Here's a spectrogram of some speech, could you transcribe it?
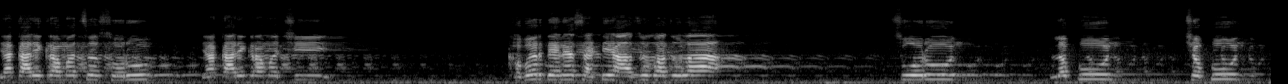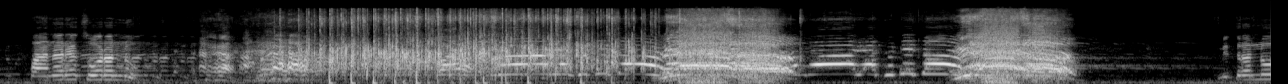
या कार्यक्रमाचं स्वरूप या कार्यक्रमाची खबर देण्यासाठी आजूबाजूला चोरून लपून छपून पाहणाऱ्या चोरांनो. मित्रांनो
